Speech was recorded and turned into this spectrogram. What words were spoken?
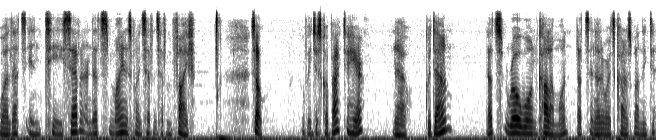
Well, that's in T7 and that's minus 0.775. So, if we just go back to here, now go down, that's row 1, column 1, that's in other words corresponding to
